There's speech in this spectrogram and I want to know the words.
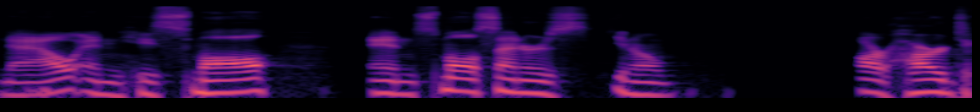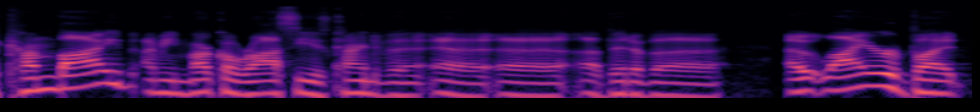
now, and he's small, and small centers, you know, are hard to come by. I mean, Marco Rossi is kind of a a, a bit of a outlier, but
